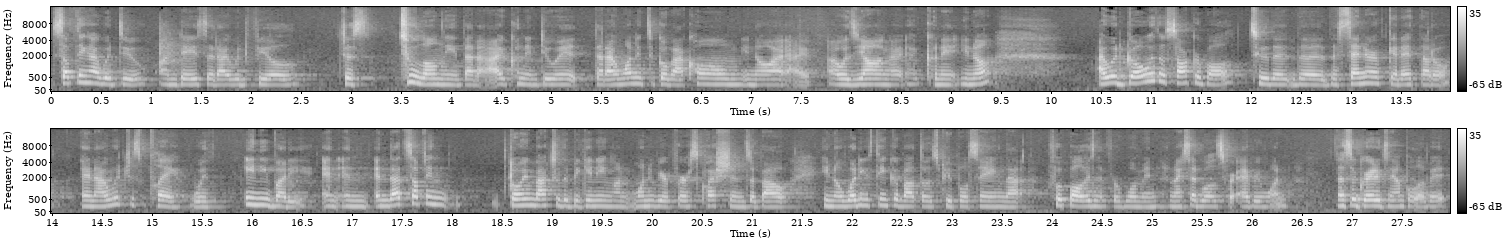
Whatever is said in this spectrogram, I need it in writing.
something I would do on days that I would feel just too lonely that I couldn't do it, that I wanted to go back home, you know, I, I, I was young, I, I couldn't, you know. I would go with a soccer ball to the, the, the center of Querétaro and I would just play with anybody. And, and, and that's something going back to the beginning on one of your first questions about, you know, what do you think about those people saying that football isn't for women? And I said, well, it's for everyone. That's a great example of it.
